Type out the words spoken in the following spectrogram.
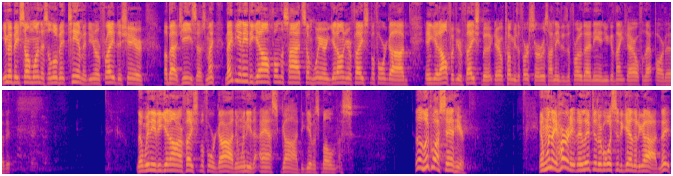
You may be someone that's a little bit timid and you're afraid to share about Jesus. Maybe you need to get off on the side somewhere and get on your face before God and get off of your Facebook. Daryl told me the first service I needed to throw that in. You can thank Daryl for that part of it. That we need to get on our face before God and we need to ask God to give us boldness. Look what I said here. And when they heard it, they lifted their voices together to God. They,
